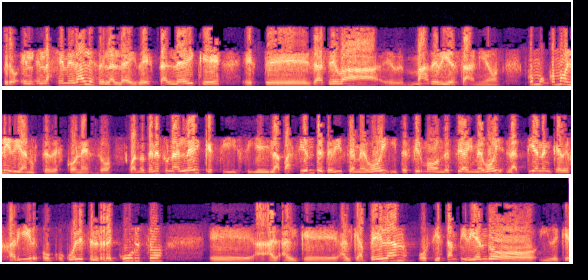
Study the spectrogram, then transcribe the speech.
Pero en, las generales de la ley, de esta ley que este, ya lleva eh, más de 10 años, ¿Cómo, ¿Cómo lidian ustedes con eso? Cuando tenés una ley que si, si la paciente te dice me voy y te firmo donde sea y me voy, la tienen que dejar ir o, cuál es el recurso eh, al, que, al que apelan o si están pidiendo y de qué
